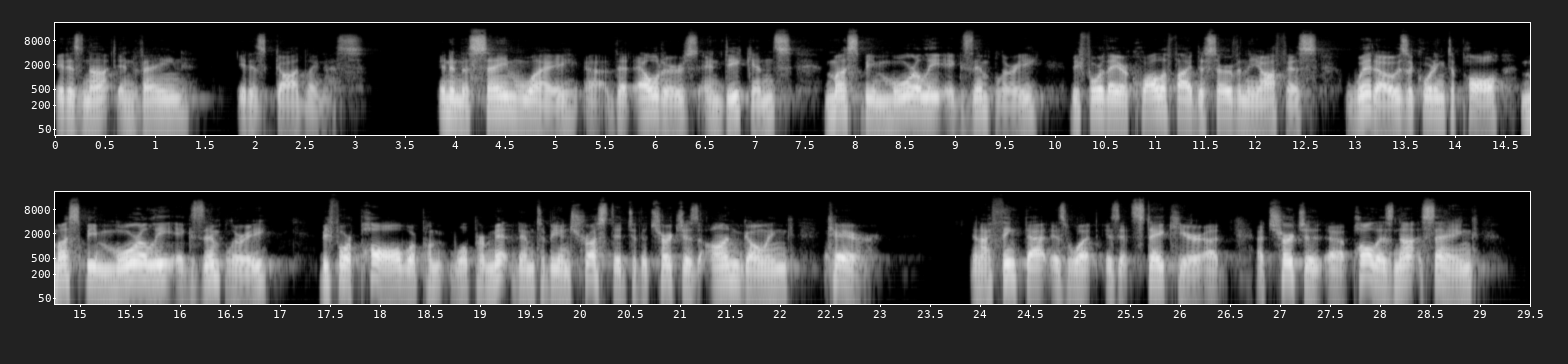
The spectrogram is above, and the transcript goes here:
It is not in vain, it is godliness. And in the same way uh, that elders and deacons must be morally exemplary before they are qualified to serve in the office. Widows, according to Paul, must be morally exemplary before Paul will, will permit them to be entrusted to the church's ongoing care. And I think that is what is at stake here. A, church, uh, Paul is not saying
